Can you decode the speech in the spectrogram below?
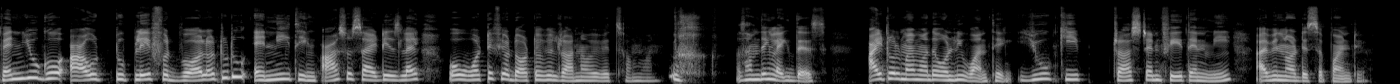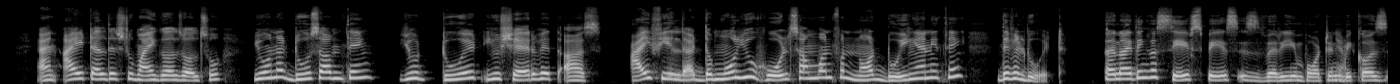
when you go out to play football or to do anything our society is like oh what if your daughter will run away with someone? Something like this. I told my mother only one thing. You keep trust and faith in me. I will not disappoint you. And i tell this to my girls also. You want to do something? You do it. You share with us I feel that the more you hold someone for not doing anything, they will do it. And I think a safe space is very important yeah. because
